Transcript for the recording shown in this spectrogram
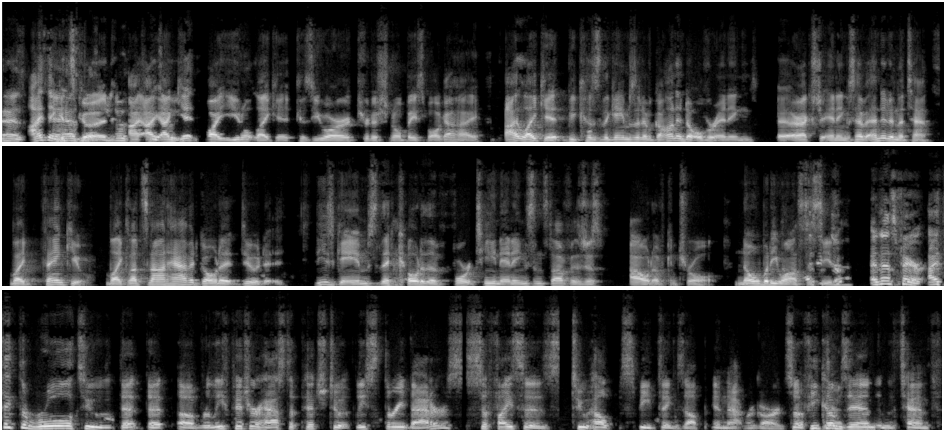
has, I think it it's good. I, I, I, get why you don't like it because you are a traditional baseball guy. I like it because the games that have gone into over innings or extra innings have ended in the tenth. Like, thank you. Like, let's not have it go to, dude these games that go to the 14 innings and stuff is just out of control. Nobody wants to see that. And that's fair. I think the rule to that that a relief pitcher has to pitch to at least three batters suffices to help speed things up in that regard. So if he comes yeah. in in the 10th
